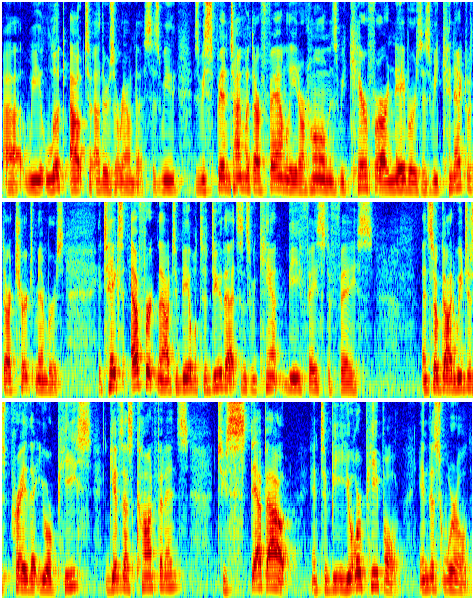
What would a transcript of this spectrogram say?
uh, we look out to others around us, as we as we spend time with our family at our home, as we care for our neighbors, as we connect with our church members. It takes effort now to be able to do that since we can't be face to face. And so, God, we just pray that your peace gives us confidence to step out and to be your people in this world.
